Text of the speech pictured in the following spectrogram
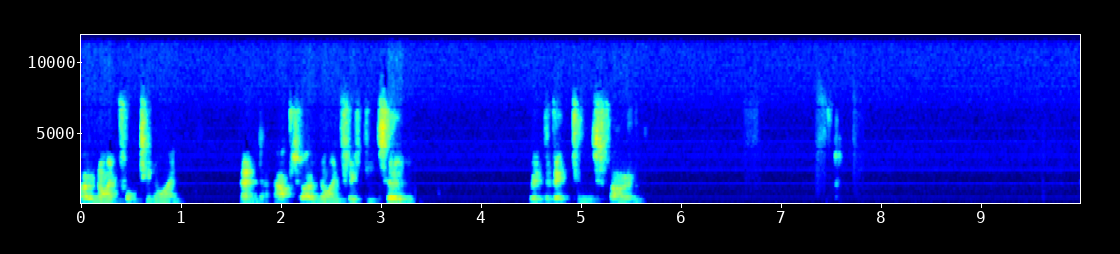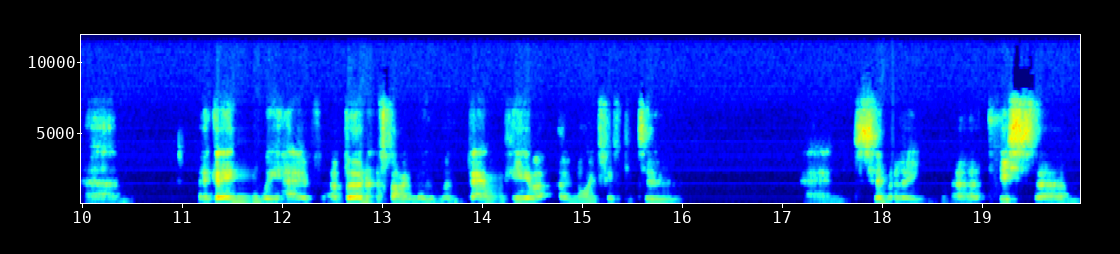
0949 and up to 0952 with the victim's phone. Um, again, we have a burner phone movement down here at 0952 and similarly, uh, this um,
